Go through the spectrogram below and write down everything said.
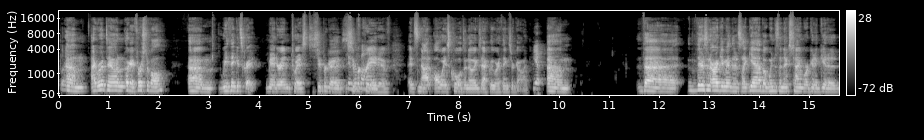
But- Um, I wrote down. Okay, first of all, um, we think it's great. Mandarin twist, super good, Super super, creative. It's not always cool to know exactly where things are going. Yep. Um, the there's an argument that it's like, yeah, but when's the next time we're gonna get a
